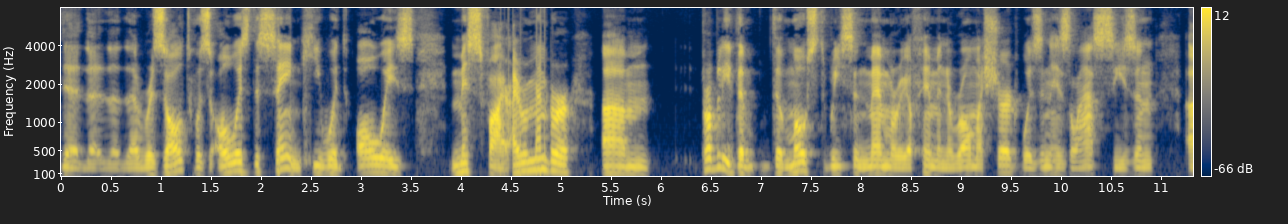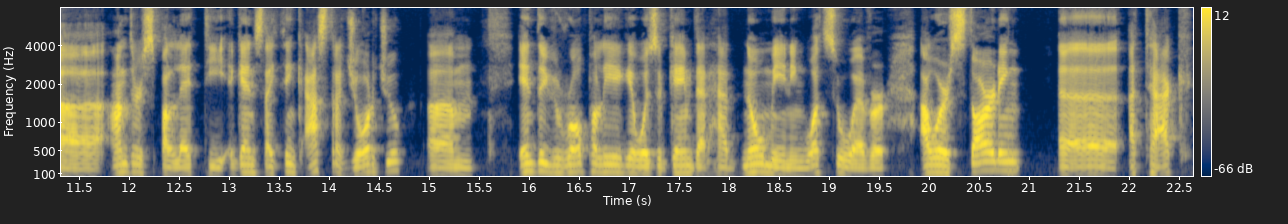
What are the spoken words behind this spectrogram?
the, the the result was always the same. He would always misfire. I remember um probably the the most recent memory of him in a Roma shirt was in his last season uh, under Spalletti against I think Astra Giurgiu um, in the Europa League. It was a game that had no meaning whatsoever. Our starting uh, attack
